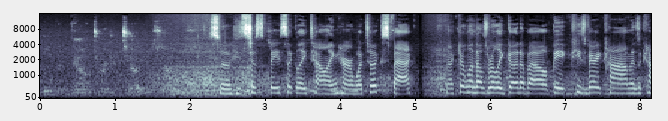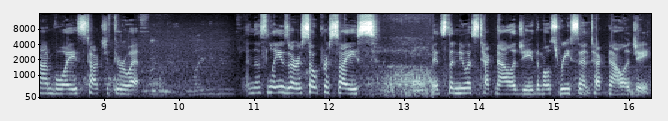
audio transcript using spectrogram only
a little bit down towards your toes. So he's just basically telling her what to expect. Dr. Lindahl's really good about being, he's very calm, has a calm voice, talks you through it. And this laser is so precise. It's the newest technology, the most recent technology.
